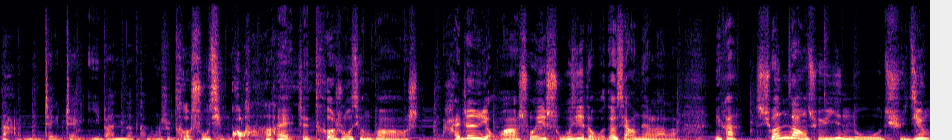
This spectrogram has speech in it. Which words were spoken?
那那这这一般的可能是特殊情况。哎，这特殊情况还真有啊！说一熟悉的，我就想起来了。你看，玄奘去印度取经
